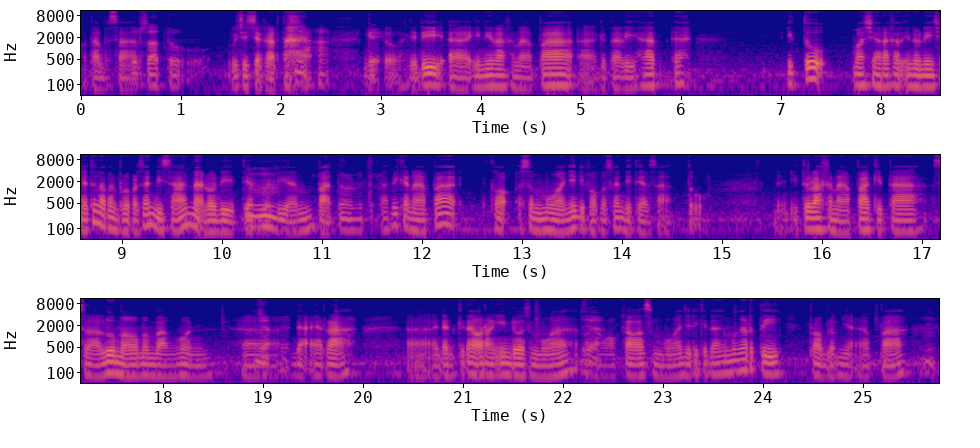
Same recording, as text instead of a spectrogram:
kota besar, satu. which is Jakarta. Ya. Oke. gitu. Jadi eh, inilah kenapa eh, kita lihat eh itu masyarakat Indonesia itu 80% di sana loh di tier 2, Hmm. tier 4. Betul, betul. Tapi kenapa kok semuanya difokuskan di tier 1? Dan itulah kenapa kita selalu mau membangun uh, Ya, ya. daerah uh, dan kita orang Indo semua, Ya. orang lokal semua. Jadi kita mengerti problemnya apa. Hmm.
